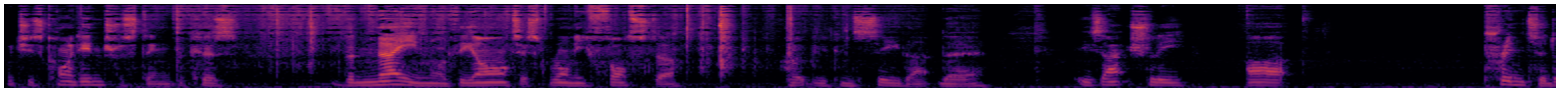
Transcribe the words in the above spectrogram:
which is quite interesting because the name of the artist, Ronnie Foster, hope you can see that there, is actually uh, printed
